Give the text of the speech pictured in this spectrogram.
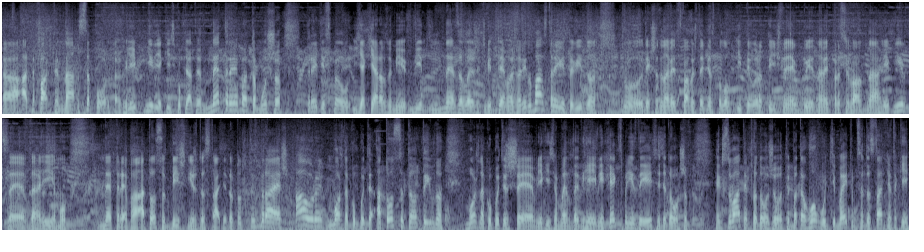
а, артефакти на саппортах. Глібнір якийсь купляти не треба, тому що третій спел, як я розумію, він не залежить від демеджа Рінбастера. і відповідно, ну, якщо ти навіть спамиш третім спалом і теоретично, якби навіть працював на Глібнір, це взагалі йому не треба. Атосу більш ніж достатньо. Тобто ти збираєш аури, можна купити Атос ситуативно, можна купити ще в якийсь момент лейтгеймі хекс, мені здається, для того, щоб хексувати, продовжувати батагом, ультімейтом. Це достатньо такий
